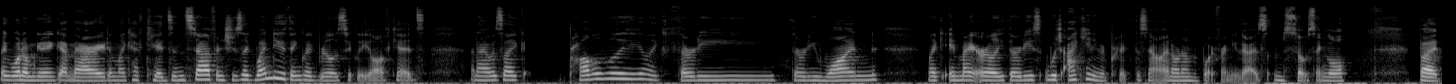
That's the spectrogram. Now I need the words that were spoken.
like when i'm gonna get married and like have kids and stuff. And she's like when do you think like realistically you'll have kids? And i was like probably like 30 31 like in my early 30s which i can't even predict this now. I don't have a boyfriend you guys. I'm so single. But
